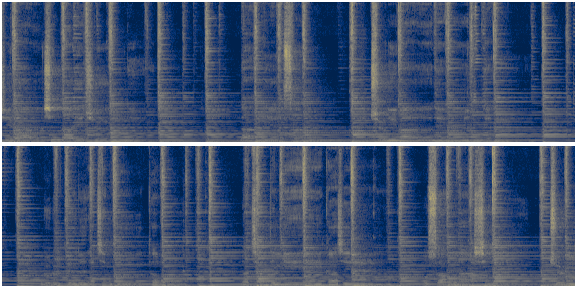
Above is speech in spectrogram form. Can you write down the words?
신실하신 나의 주님 나의 삶 주님 안에 있네. 눈을 뜨는 아침부터 나 잠들기까지 오사오나시 주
